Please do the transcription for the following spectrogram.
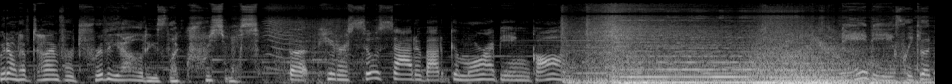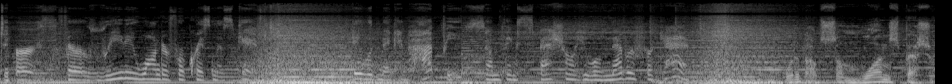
We don't have time for trivialities like Christmas. But Peter's so sad about Gamora being gone. Maybe if we go to Earth for a really wonderful Christmas gift, it would make him happy. Something special he will never forget. What about someone special?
